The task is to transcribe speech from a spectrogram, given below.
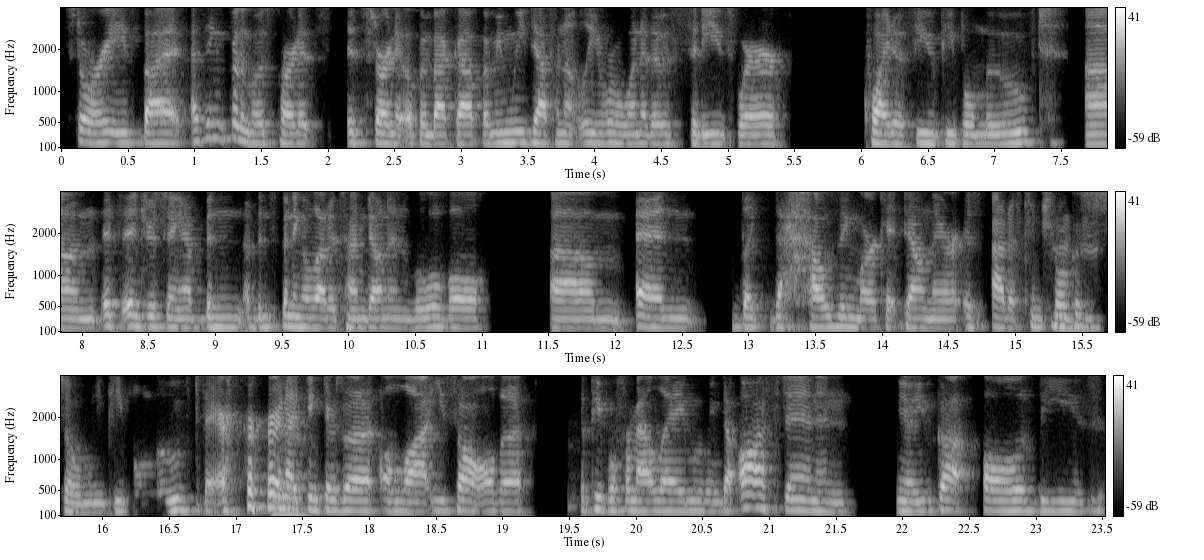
stories, but I think for the most part, it's it's starting to open back up. I mean, we definitely were one of those cities where quite a few people moved. Um, it's interesting. I've been I've been spending a lot of time down in Louisville, um, and like the housing market down there is out of control because mm-hmm. so many people moved there. and yeah. I think there's a, a lot. You saw all the the people from LA moving to Austin, and you know you've got all of these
